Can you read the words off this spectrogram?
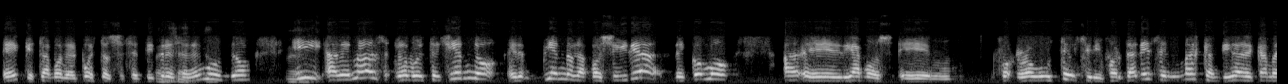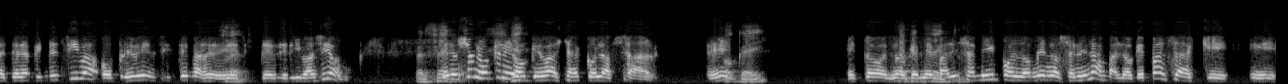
eh, que estamos en el puesto 63 en el mundo, y además robusteciendo, viendo la posibilidad de cómo, ah, digamos, robustecen y fortalecen más cantidad de camas de terapia intensiva o prevén sistemas de derivación. Pero yo no creo eh, que vaya a colapsar. ¿eh? Esto es lo que me parece a mí, por lo menos en el AMBA. Lo que pasa es que eh,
